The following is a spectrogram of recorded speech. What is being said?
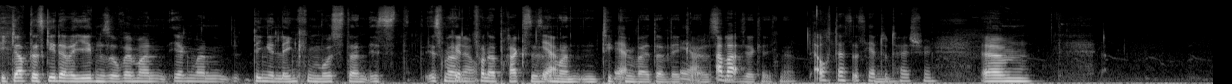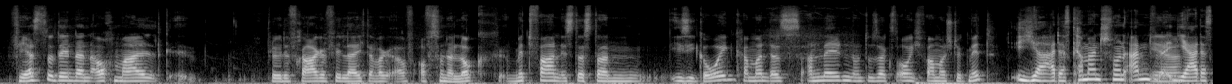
Ich glaube, das geht aber jedem so, wenn man irgendwann Dinge lenken muss, dann ist, ist man genau. von der Praxis ja. immer einen Ticken ja. weiter weg als aber wirklich. Ne? Auch das ist ja mhm. total schön. Ähm, fährst du denn dann auch mal äh, blöde Frage vielleicht, aber auf, auf so einer Lok mitfahren, ist das dann easy going? Kann man das anmelden und du sagst, oh, ich fahre mal ein Stück mit? Ja, das kann man schon anmelden. Ja. ja, das,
